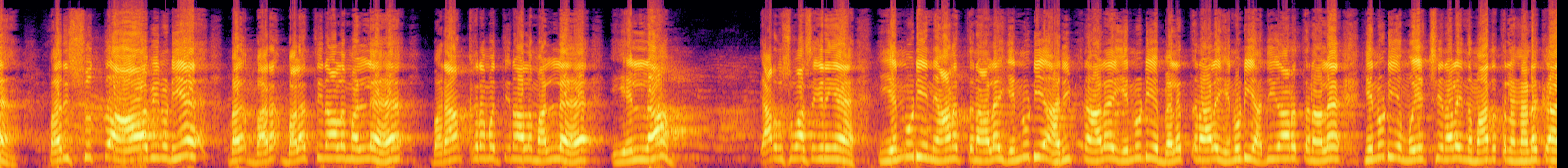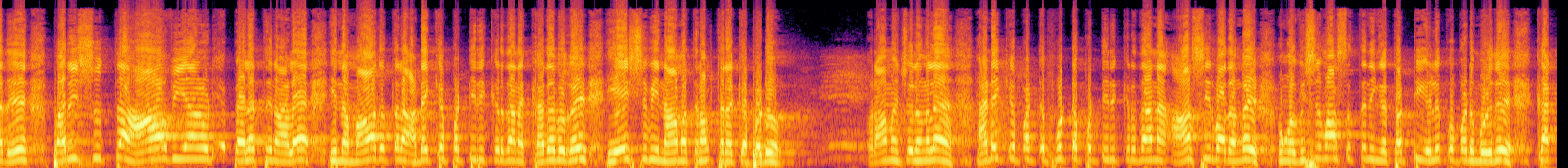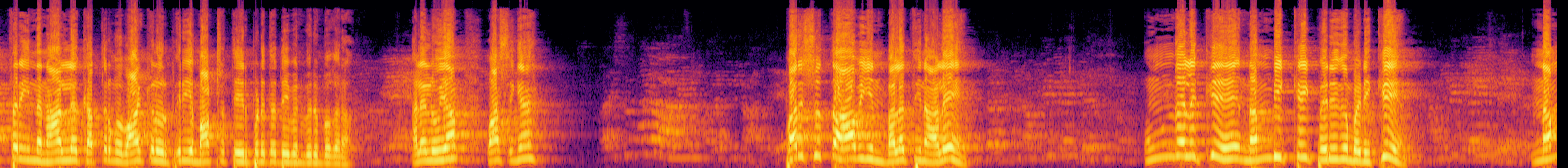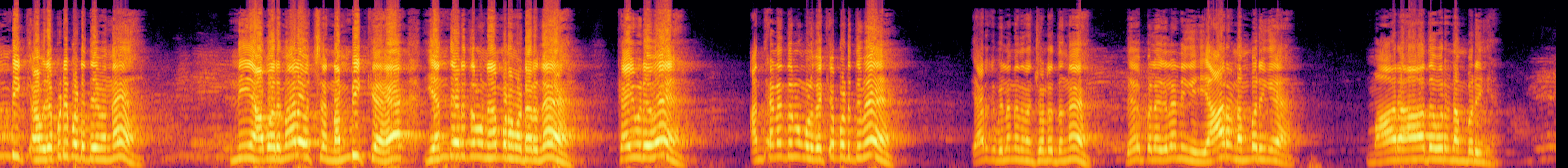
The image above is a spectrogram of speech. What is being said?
பரிசுத்த ஆவினுடைய ப- பர- பலத்தினாலும் அல்ல பராக்கிரமத்தினாலும் அல்ல எல்லாம். யார் விசுவாசிக்கிறீங்க? என்னுடைய ஞானத்தினால என்னுடைய அறிவினால என்னுடைய பலத்தினால என்னுடைய அதிகாரத்தினால என்னுடைய முயற்சினால இந்த மாதத்துல நடக்காது. பரிசுத்த ஆவியானுடைய பலத்தினால இந்த மாதத்துல அடைக்கப்பட்டிருக்கிறதான கதவுகள் இயேசுவி நாமத்தினால் திறக்கப்படும். ஒரு ஆமென் சொல்லுங்களேன் அடைக்கப்பட்டு பூட்டப்பட்டிருக்கிறதான ஆசீர்வாதங்கள் உங்க விசுவாசத்தை நீங்க தட்டி எழுப்பப்படும் பொழுது கத்தர் இந்த நாளில் கத்தர் உங்க வாழ்க்கையில் ஒரு பெரிய மாற்றத்தை ஏற்படுத்த தேவன் விரும்புகிறார். அல்லேலூயா வாசிங்க. பரிசுத்த ஆவியின் பலத்தினாலே உங்களுக்கு நம்பிக்கை பெருகும்படிக்கு நம்பிக்கை அவர் எப்படிப்பட்ட தேவங்க? நீ அவர் மேல வச்ச நம்பிக்கை எந்த இடத்துல என்ன பண்ண மாட்டாருங்க? கைவிடவே அந்த இடத்துல உங்களை வெக்கப்படுத்துவே யாருக்கு விலங்குது நான் சொல்றதுங்க? தேவ நீங்க யாரை நம்புறீங்க? மாறாதவரை நம்புறீங்க.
